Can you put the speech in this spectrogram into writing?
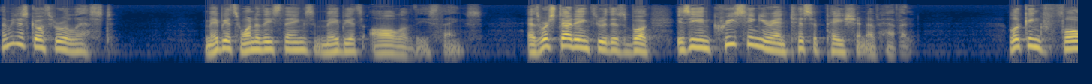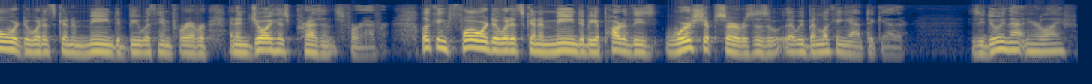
Let me just go through a list. Maybe it's one of these things, maybe it's all of these things. As we're studying through this book, is He increasing your anticipation of heaven? Looking forward to what it's going to mean to be with Him forever and enjoy His presence forever looking forward to what it's going to mean to be a part of these worship services that we've been looking at together. Is he doing that in your life?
